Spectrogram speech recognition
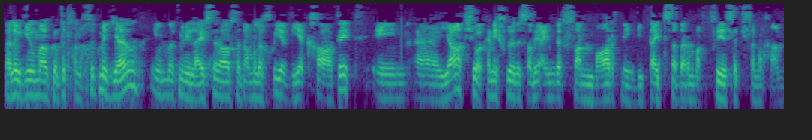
Hallo Gilma, ek hoop dit gaan goed met jou en ook met die luisteraars dat almal 'n goeie week gehad het. En uh ja, so kan nie glo dis al die einde van Maart nie. Die tyd stap dan maar vreeslik vinnig aan.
